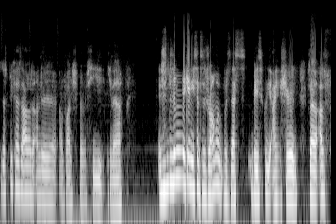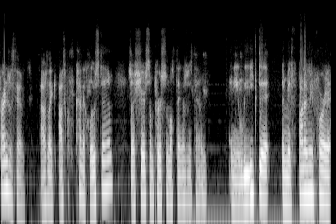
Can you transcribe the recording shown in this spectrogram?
just because I was under a bunch of heat, you know, it just didn't make any sense. The drama was nec- basically I shared. So I was friends with him. I was like I was kind of close to him, so I shared some personal things with him, and he leaked it. and made fun of me for it.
